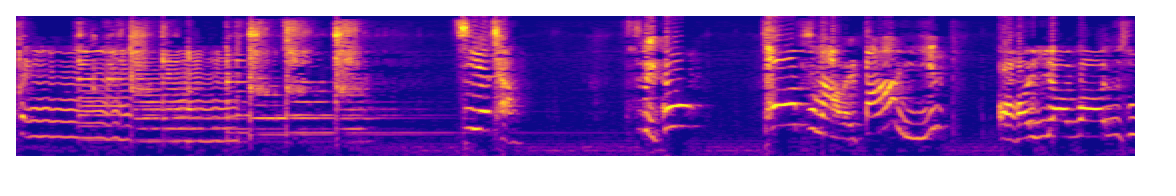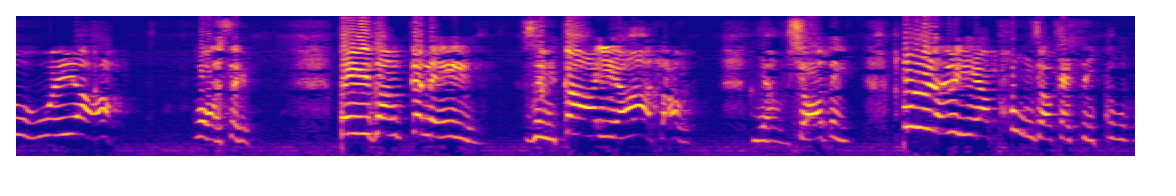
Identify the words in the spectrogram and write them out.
称。接场，四哥，他是哪位打你？哎呀，万岁呀！我说，背上跟你人家也走，要晓得，不能也碰着个四哥，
